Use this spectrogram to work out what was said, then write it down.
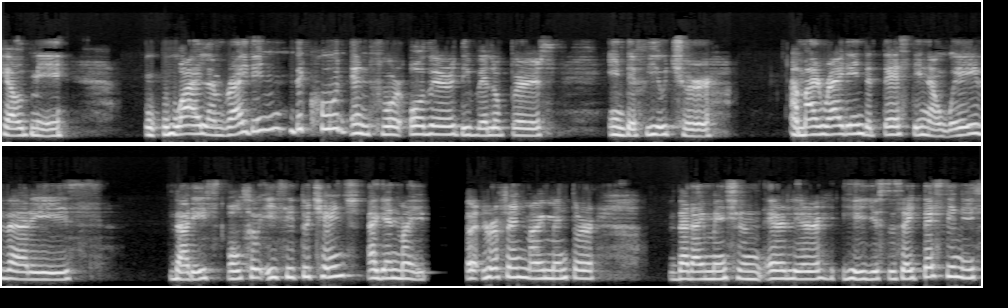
help me while I'm writing the code and for other developers in the future? Am I writing the test in a way that is that is also easy to change. Again, my uh, reference, my mentor that I mentioned earlier, he used to say testing is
